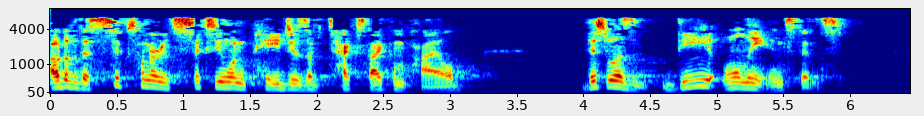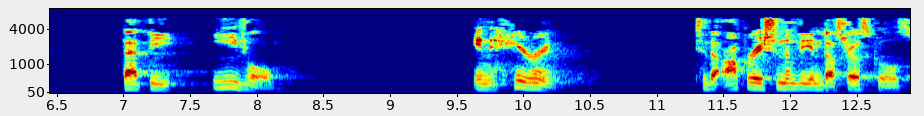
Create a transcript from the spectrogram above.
out of the 661 pages of text I compiled, this was the only instance that the evil inherent to the operation of the industrial schools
